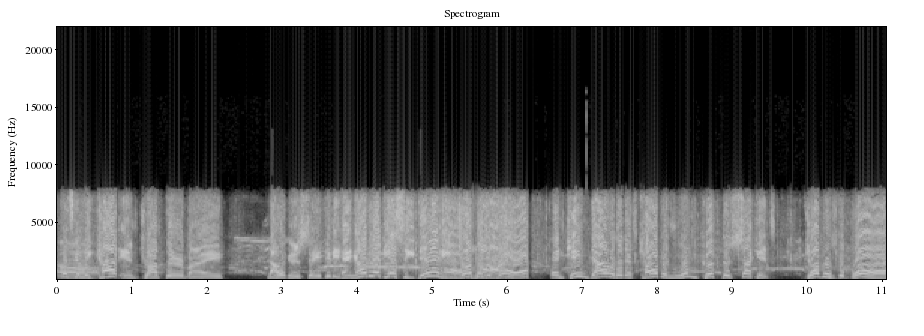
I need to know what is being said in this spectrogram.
That's oh. going to be caught and dropped there by. Now they're going to say, did he hang on to it? Yes, he did. He oh, jumped on the ball and came down with it. That's Calvin Wyncook the second. Juggles the ball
